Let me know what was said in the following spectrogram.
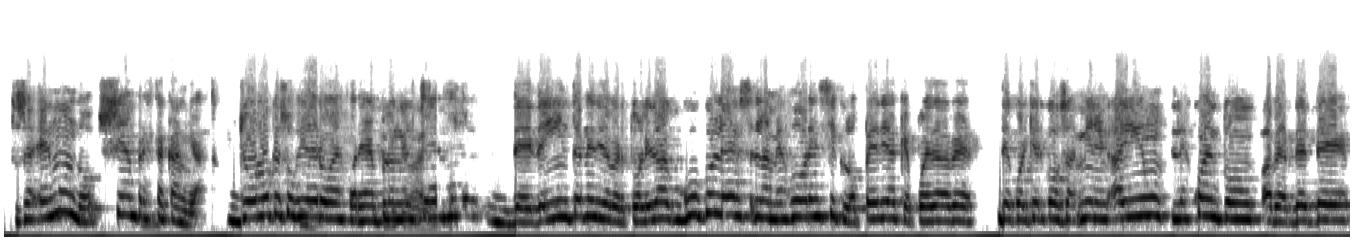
Entonces, el mundo siempre está cambiando. Yo lo que sugiero es, por ejemplo, en el tema de, de Internet y de virtualidad, Google es la mejor enciclopedia que puede haber de cualquier cosa. Miren, ahí un, les cuento, a ver, desde,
